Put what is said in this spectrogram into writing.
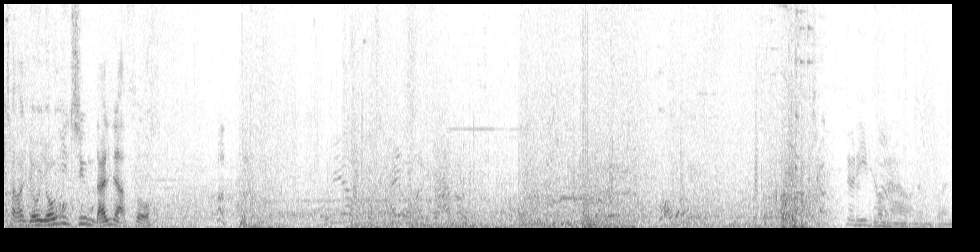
잠깐 여, 여기 지금 난리 났어 적들이 돌아오는군.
